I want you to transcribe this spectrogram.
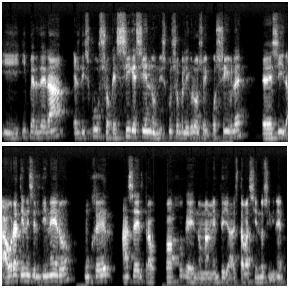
y, y, perderá el discurso que sigue siendo un discurso peligroso y posible, es decir, ahora tienes el dinero, mujer, hace el trabajo que normalmente ya estaba haciendo sin dinero,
